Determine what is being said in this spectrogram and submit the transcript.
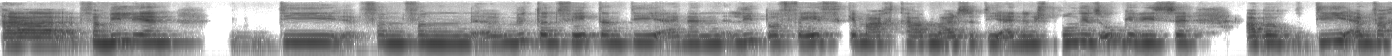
äh, Familien, die von, von äh, Müttern, Vätern, die einen Leap of Faith gemacht haben, also die einen Sprung ins Ungewisse, aber die einfach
